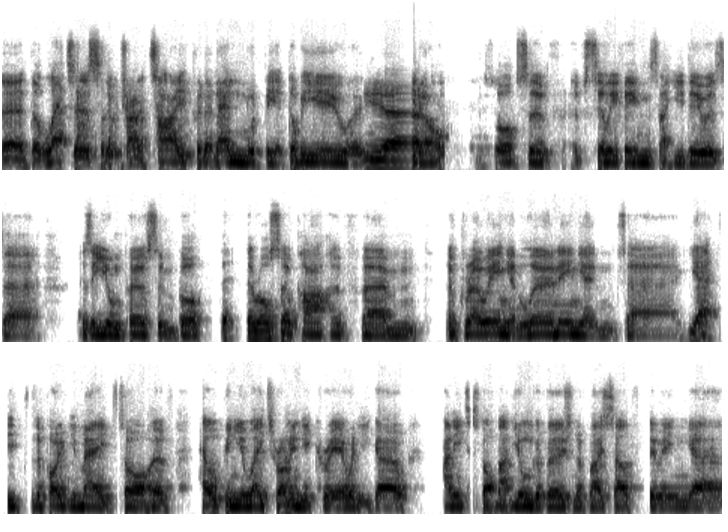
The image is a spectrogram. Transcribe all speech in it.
the, the letters. So they were trying to type, and an N would be a W, and yeah. you know, all sorts of, of silly things that you do as a as a young person. But they're also part of um, of growing and learning and uh, yeah to the point you made sort of helping you later on in your career when you go I need to stop that younger version of myself doing uh,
